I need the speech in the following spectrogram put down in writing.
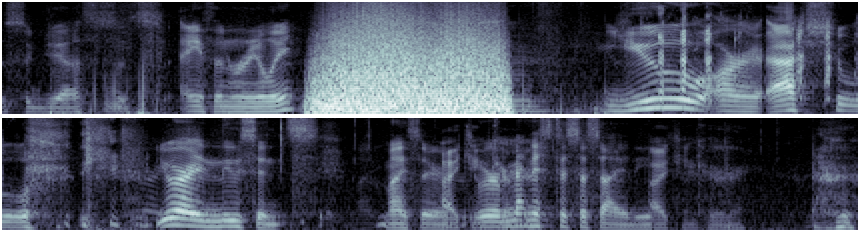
suggests, it's anything really. Um, you are an actual. you are a nuisance, my sir. I You're a menace to society. I concur.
